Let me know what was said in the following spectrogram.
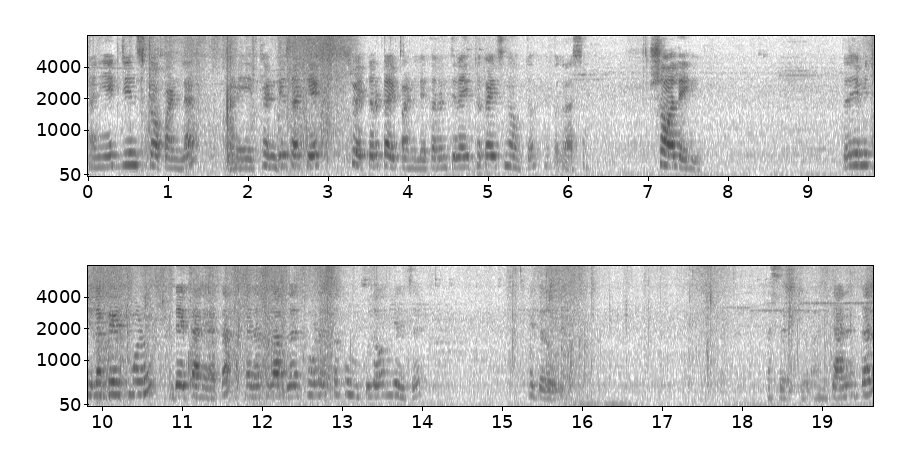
आणि एक जीन्स टॉप आणलाय. आणि थंडीसाठी एक स्वेटर टाईप आणले कारण तिला इथं काहीच नव्हतं. हे बघा असं. शॉल आहे ही. तर हे मी तिला भेट म्हणून देत आहे आता. ह्याला सुद्धा आपल्याला थोडंसं कुंकू लावून घ्यायचं आहे हे तर असं असतो. आणि त्यानंतर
